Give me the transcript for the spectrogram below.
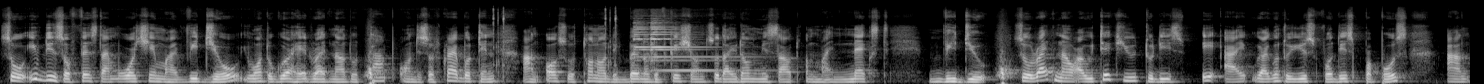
So if this is your first time watching my video you want to go ahead right now to tap on the subscribe button and also turn on the bell notification so that you don't miss out on my next video. So right now i will take you to this ai we are going to use for this purpose and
